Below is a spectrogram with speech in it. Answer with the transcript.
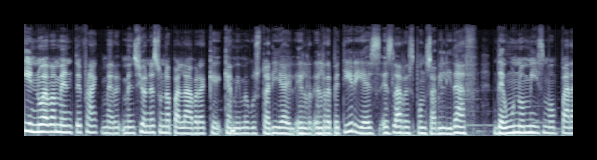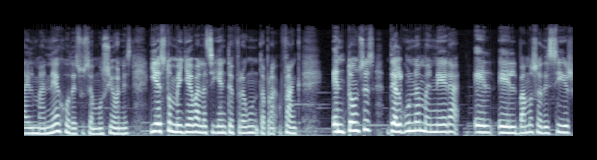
Y nuevamente, Frank, mencionas una palabra que, a mí me gustaría el, repetir y es, es, la responsabilidad de uno mismo para el manejo de sus emociones. Y esto me lleva a la siguiente pregunta, Frank. Entonces, de alguna manera, el, el, vamos a decir,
